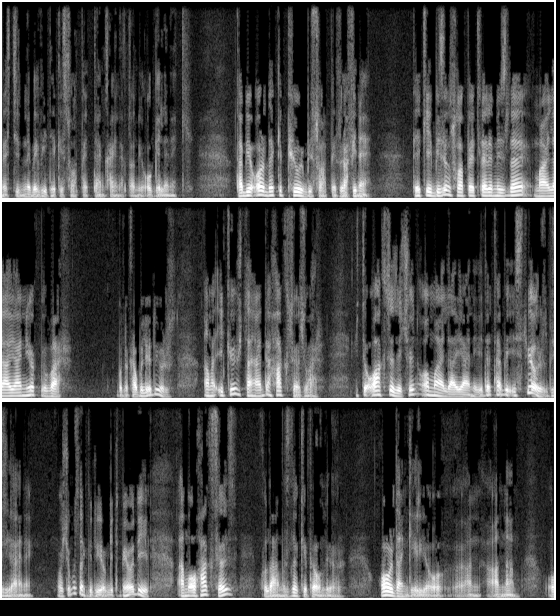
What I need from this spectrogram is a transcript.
Mescid-i Nebevi'deki sohbetten kaynaklanıyor o gelenek. Tabii oradaki pür bir sohbet, rafine. Peki bizim sohbetlerimizde malayan yok mu? Var. Bunu kabul ediyoruz. Ama iki üç tane de hak söz var. İşte o hak söz için o mala yani de tabii istiyoruz biz yani. Hoşumuza gidiyor, gitmiyor değil. Ama o hak söz kulağımızda küpe oluyor. Oradan geliyor o anlam, o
